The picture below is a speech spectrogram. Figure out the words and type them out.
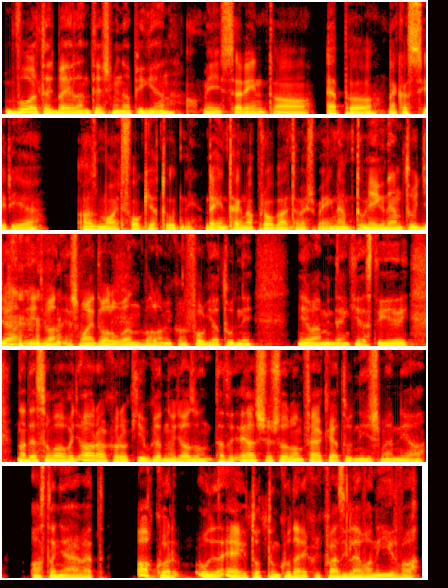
Volt egy bejelentés minap, igen. Ami szerint a Apple-nek a siri az majd fogja tudni. De én tegnap próbáltam, és még nem tudja. Még nem tudja, így van, és majd valóban valamikor fogja tudni. Nyilván mindenki ezt ígéri. Na de szóval, hogy arra akarok kiukadni, hogy azon, tehát hogy elsősorban fel kell tudni ismerni a, azt a nyelvet. Akkor eljutottunk odáig, hogy kvázi le van írva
